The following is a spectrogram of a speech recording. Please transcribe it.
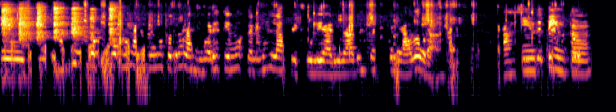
eh, nosotros las mujeres tenemos, tenemos la peculiaridad de ser creadoras. Así Instinto.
